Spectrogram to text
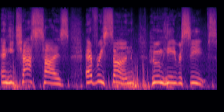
and he chastises every son whom he receives.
